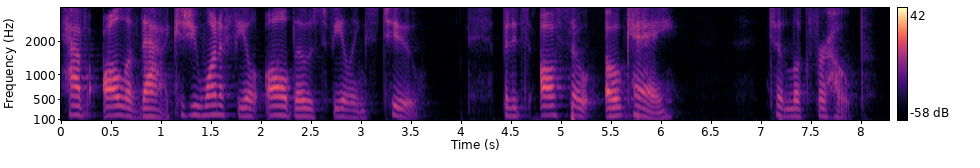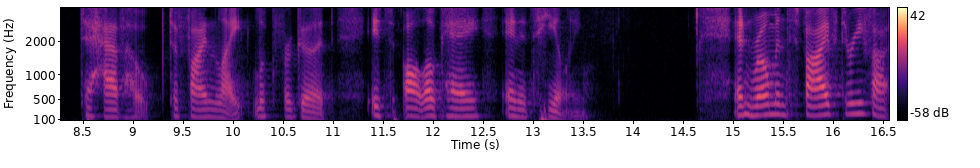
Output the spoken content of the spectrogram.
have all of that because you want to feel all those feelings too. But it's also okay to look for hope, to have hope, to find light, look for good. It's all okay and it's healing. And Romans 5 3, 5,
